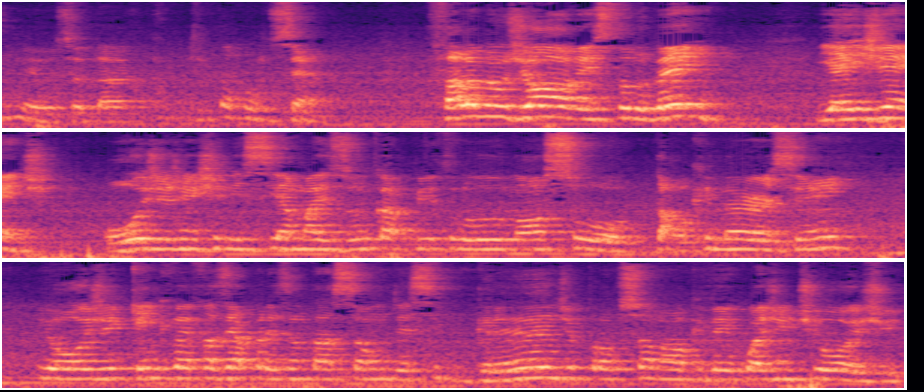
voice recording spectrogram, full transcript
É meu. Você tá... O que tá acontecendo? Fala, meus jovens, tudo bem? E aí, gente? Hoje a gente inicia mais um capítulo do nosso Talk Nurse, hein? E hoje, quem que vai fazer a apresentação desse grande profissional que veio com a gente hoje?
